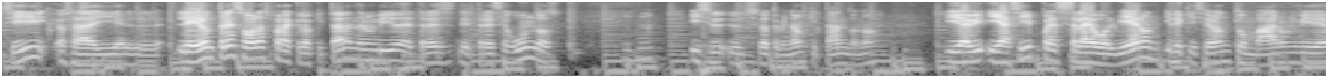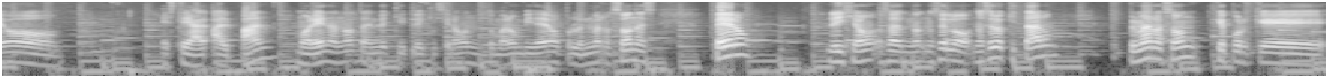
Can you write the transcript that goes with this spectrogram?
Sí, o sea, y el, le dieron tres horas para que lo quitaran. Era un vídeo de tres, de tres segundos. Y se, se lo terminaron quitando, ¿no? Y, así pues se la devolvieron y le quisieron tumbar un video este, al, PAN, Morena, ¿no? También le quisieron tumbar un video por las mismas razones. Pero le dijeron, o sea, no, no se, lo, no se lo quitaron. Primera razón que porque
